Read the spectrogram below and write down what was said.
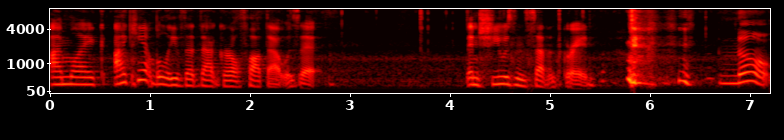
I'm like, I can't believe that that girl thought that was it. And she was in seventh grade. no,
